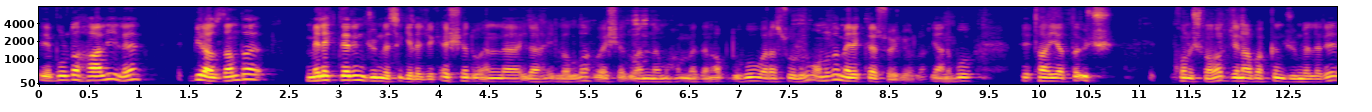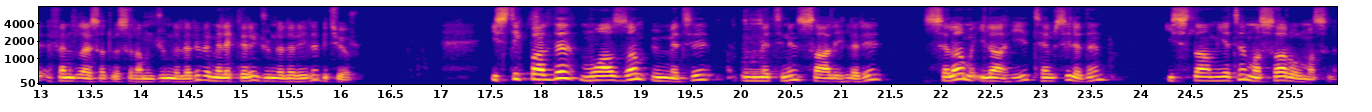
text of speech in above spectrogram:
E, burada haliyle birazdan da meleklerin cümlesi gelecek. Eşhedü en la ilahe illallah ve eşhedü enne Muhammeden abduhu ve rasuluhu. Onu da melekler söylüyorlar. Yani bu e, tahiyyatta üç konuşma var. Cenab-ı Hakk'ın cümleleri, Efendimiz Aleyhisselatü Vesselam'ın cümleleri ve meleklerin cümleleriyle bitiyor. İstikbalde muazzam ümmeti, ümmetinin salihleri selam-ı ilahiyi temsil eden İslamiyete mazhar olmasını.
